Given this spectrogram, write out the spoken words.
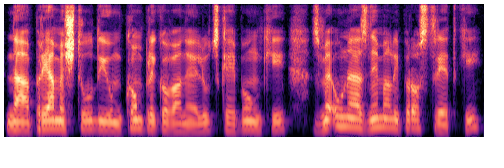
Na priame štúdium komplikovanej ľudskej bunky sme u nás nemali prostriedky,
